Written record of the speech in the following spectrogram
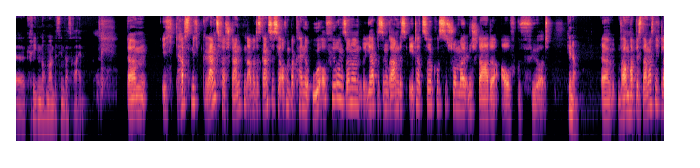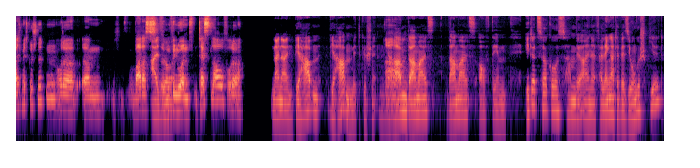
äh, kriegen noch mal ein bisschen was rein. Ähm, ich habe es nicht ganz verstanden, aber das Ganze ist ja offenbar keine Uraufführung, sondern ihr habt es im Rahmen des ETA-Zirkuses schon mal in Stade aufgeführt. Genau. Äh, warum habt ihr es damals nicht gleich mitgeschnitten? Oder ähm, war das also, irgendwie nur ein Testlauf? Oder? Nein, nein, wir haben, wir haben mitgeschnitten. Wir ah. haben damals, damals auf dem ETA-Zirkus haben wir eine verlängerte Version gespielt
